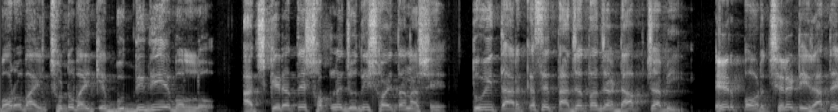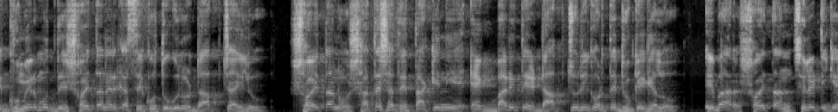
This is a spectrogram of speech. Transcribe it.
বড় ভাই ছোট ভাইকে বুদ্ধি দিয়ে বলল, আজকে রাতে স্বপ্নে যদি শয়তান আসে তুই তার কাছে তাজা তাজা ডাব চাবি। এরপর ছেলেটি রাতে ঘুমের মধ্যে শয়তানের কাছে কতগুলো ডাব চাইল। শয়তানও সাথে সাথে তাকে নিয়ে এক বাড়িতে ডাব চুরি করতে ঢুকে গেল। এবার শয়তান ছেলেটিকে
